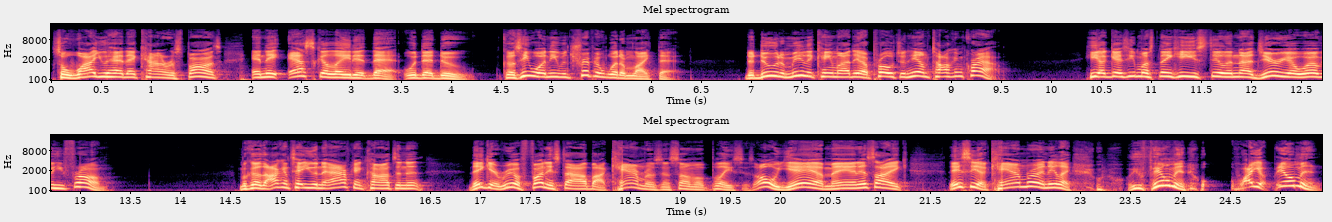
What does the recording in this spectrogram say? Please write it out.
So why you had that kind of response and they escalated that with that dude cuz he wasn't even tripping with him like that. The dude immediately came out there approaching him talking crap. He, I guess he must think he's still in Nigeria, wherever he's from. Because I can tell you in the African continent, they get real funny style about cameras in some places. Oh yeah, man. It's like they see a camera and they like, are you filming? Why you filming?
